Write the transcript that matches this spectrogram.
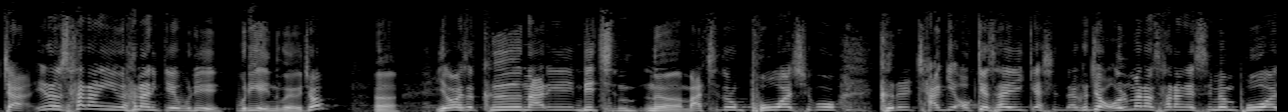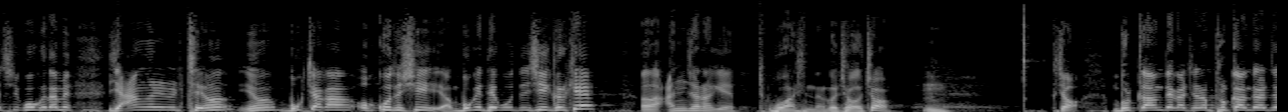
자, 이런 사랑이 하나님께 우리 우리가 있는 거예요, 그렇죠? 어, 여기서 그 날이 미치, 어, 마치도록 보호하시고 그를 자기 어깨 사이에 있게 하신다. 그죠? 얼마나 사랑했으면 보호하시고 그다음에 양을 어, 어, 목자가 얻고듯이 목에 대고듯이 그렇게 어, 안전하게 보호하신다는 거죠. 그렇죠? 음. 그죠? 물 가운데 가지나 불 가운데 가지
